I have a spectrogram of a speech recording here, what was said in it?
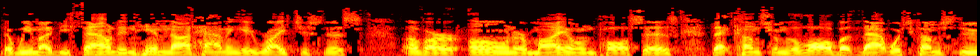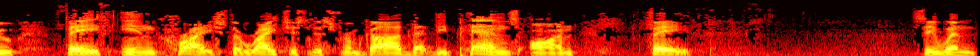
that we might be found in him, not having a righteousness of our own, or my own, Paul says, that comes from the law, but that which comes through faith in Christ, the righteousness from God that depends on faith. See, when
